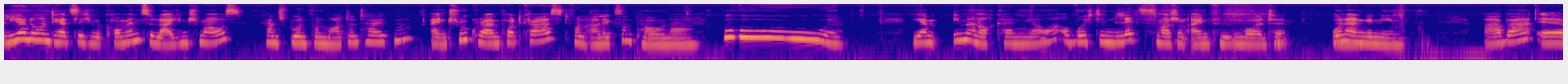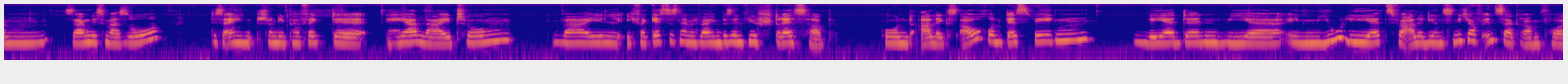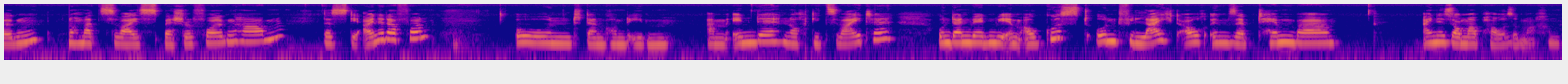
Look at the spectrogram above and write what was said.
Hallihallo und herzlich willkommen zu Leichenschmaus. Kann Spuren von Mord enthalten. Ein True Crime Podcast von Alex und Paula. Uhu. Wir haben immer noch keinen Miauer, obwohl ich den letztes Mal schon einfügen wollte. Unangenehm. Aber ähm, sagen wir es mal so, das ist eigentlich schon die perfekte Herleitung, weil ich vergesse es nämlich, weil ich ein bisschen viel Stress habe. Und Alex auch. Und deswegen werden wir im Juli jetzt, für alle, die uns nicht auf Instagram folgen, nochmal zwei Special-Folgen haben. Das ist die eine davon. Und dann kommt eben am Ende noch die zweite. Und dann werden wir im August und vielleicht auch im September eine Sommerpause machen.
